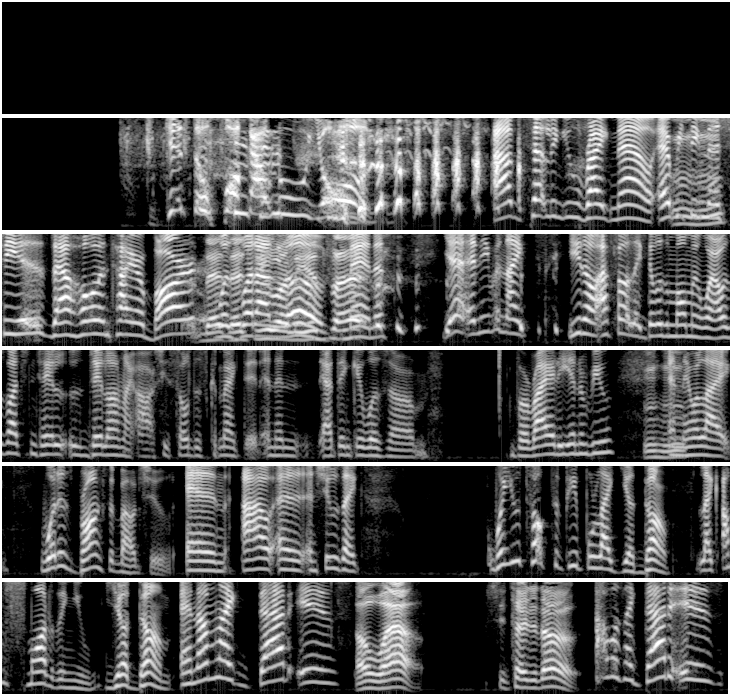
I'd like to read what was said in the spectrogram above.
Get the fuck out, New York. I'm telling you right now, everything that she is, that whole entire bar Mm-hmm. That- was that's what I on loved. Man, that's yeah, and even like, you know, I felt like there was a moment where I was watching J J Lo, I'm like, oh, she's so disconnected. And then I think it was um variety interview Mm-hmm. and they were like, What is Bronx about you? And I and, and she was like, When you talk to people like you're dumb, like I'm smarter than you, you're dumb. And I'm like, that is oh wow. She turned it on. I was like, that is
